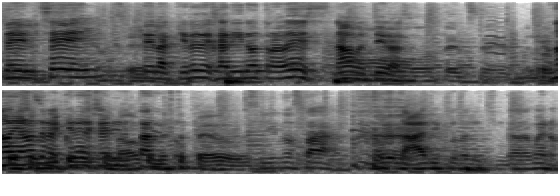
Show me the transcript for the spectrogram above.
Telcel te la quiere dejar ir otra vez. No, mentiras. No, Telcel. No, ya no se la quiere dejar ir tanto. Con este pedo. Sí, no está. No está, hijo de la chingada. Bueno,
